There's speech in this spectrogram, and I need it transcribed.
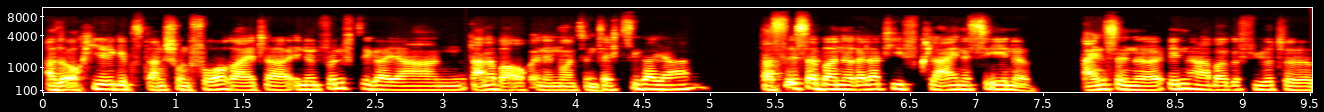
Also auch hier gibt es dann schon Vorreiter in den 50er Jahren, dann aber auch in den 1960er Jahren. Das ist aber eine relativ kleine Szene. Einzelne inhabergeführte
